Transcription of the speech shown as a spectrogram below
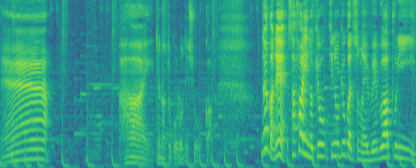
ね。はい。ってなところでしょうか。なんかね、サファリの機能強化でそのウェブアプリ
